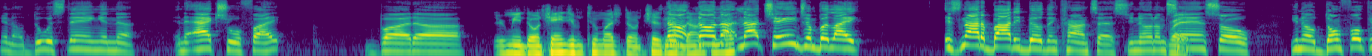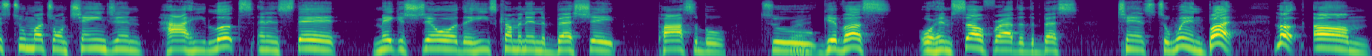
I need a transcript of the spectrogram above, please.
you know, do his thing in the in the actual fight. But uh You mean don't change him too much? Don't chisel no, him down no, too not much? not change him, but like it's not a bodybuilding contest. You know what I'm Right. saying? So you know, don't focus too much on changing how he looks, and instead making sure that he's coming in the best shape possible to give us or himself rather the best chance to win. But look, um,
